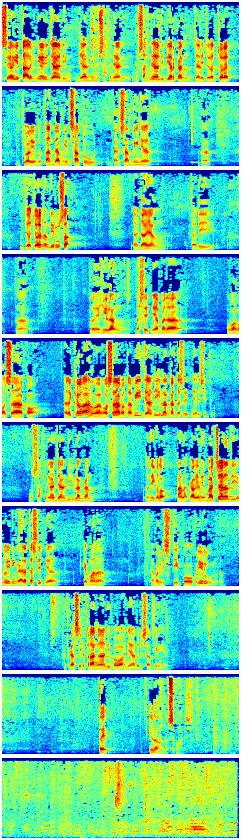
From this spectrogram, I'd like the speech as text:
Sekali lagi takliknya ini jangan di jangan di musafnya. Musafnya dibiarkan jangan dicoret-coret. Kecuali untuk tanda mungkin satu dari sampingnya. Nah, coret nanti rusak. Ya, ada yang tadi, nah, ada yang hilang tasdidnya pada wa kok. Ada kiroah wa kok, tapi jangan dihilangkan tasdidnya di situ. Musafnya jangan dihilangkan. Nanti kalau anak kalian yang baca nanti, lo ini nggak ada tasdidnya. Gimana? Apalagi tipu keliru. Kasih keterangan di bawahnya atau di sampingnya. Taib. Ilah subhanahu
